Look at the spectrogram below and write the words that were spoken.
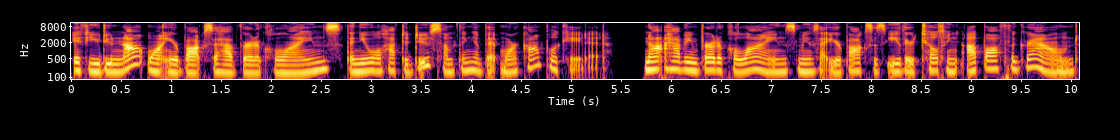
If you do not want your box to have vertical lines, then you will have to do something a bit more complicated. Not having vertical lines means that your box is either tilting up off the ground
